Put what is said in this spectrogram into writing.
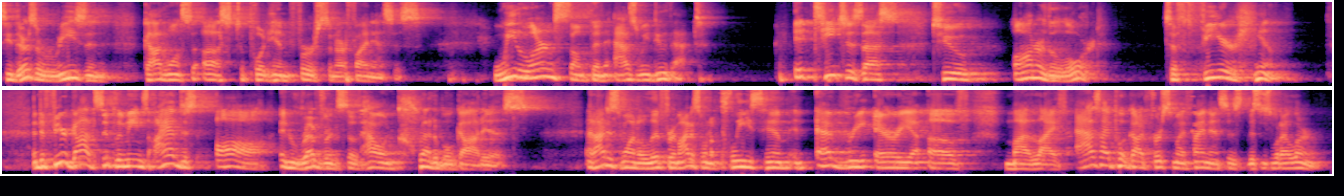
See, there's a reason God wants us to put him first in our finances we learn something as we do that. It teaches us to honor the Lord, to fear Him. And to fear God simply means I have this awe and reverence of how incredible God is. And I just want to live for Him. I just want to please Him in every area of my life. As I put God first in my finances, this is what I learn.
